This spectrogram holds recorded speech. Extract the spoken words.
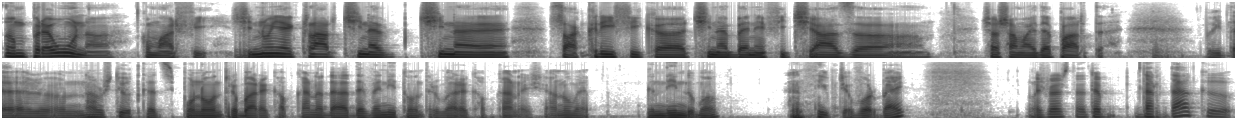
împreună, cum ar fi. Și nu e clar cine cine sacrifică, cine beneficiază și așa mai departe. Uite, n-am știut că îți pun o întrebare capcană, dar a devenit o întrebare capcană și anume, gândindu-mă în timp ce vorbeai, aș vrea să te întreb, dar dacă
